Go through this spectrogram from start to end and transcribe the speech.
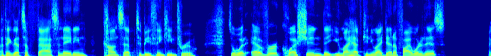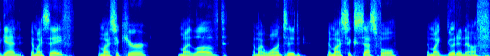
I think that's a fascinating concept to be thinking through. So, whatever question that you might have, can you identify what it is? Again, am I safe? Am I secure? Am I loved? Am I wanted? Am I successful? Am I good enough?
